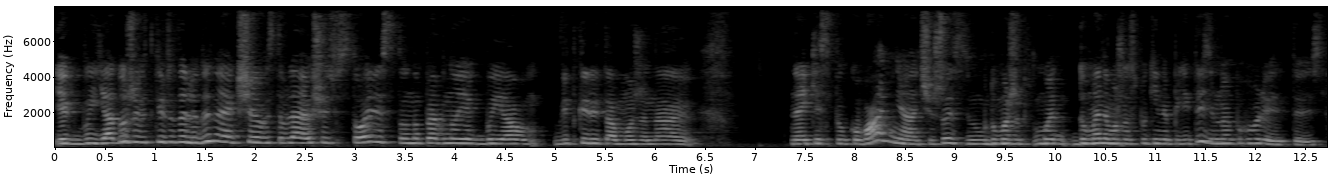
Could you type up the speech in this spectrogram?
Якби я дуже відкрита людина, якщо я виставляю щось в сторіс, то напевно, якби я відкрита, може, на, на якесь спілкування чи щось, ну, до, може, до мене можна спокійно підійти зі мною поговорити. Тобто,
